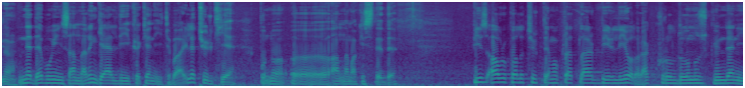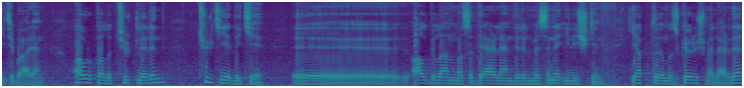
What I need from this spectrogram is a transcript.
Evet. ne de bu insanların geldiği köken itibariyle Türkiye bunu e, anlamak istedi. Biz Avrupalı Türk Demokratlar Birliği olarak kurulduğumuz günden itibaren Avrupalı Türklerin Türkiye'deki e, algılanması, değerlendirilmesine ilişkin yaptığımız görüşmelerde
